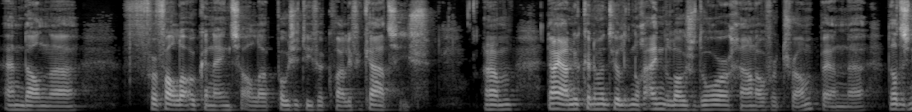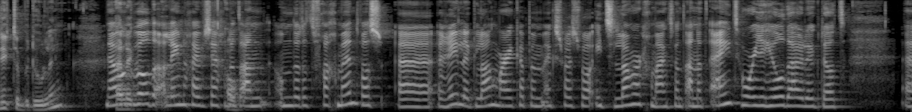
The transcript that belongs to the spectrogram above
En dan eh, vervallen ook ineens alle positieve kwalificaties. Um, nou ja, nu kunnen we natuurlijk nog eindeloos doorgaan over Trump. En uh, dat is niet de bedoeling. Nou, ik, ik, wilde alleen nog even zeggen oh. dat aan, omdat het fragment was uh, redelijk lang, maar ik heb hem expres wel iets langer gemaakt. Want aan het eind hoor je heel duidelijk dat uh,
